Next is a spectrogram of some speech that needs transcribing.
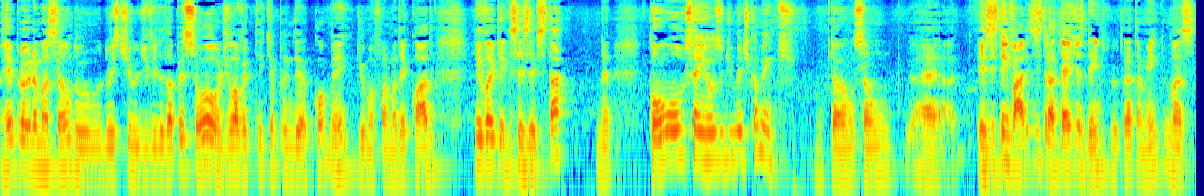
reprogramação do, do estilo de vida da pessoa, onde ela vai ter que aprender a comer de uma forma adequada e vai ter que se exercitar, né? com ou sem uso de medicamentos. Então, são, é, existem várias estratégias dentro do tratamento, mas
